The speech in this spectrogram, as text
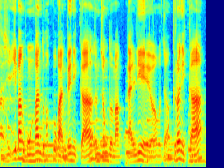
사실 입안 공간도 확보가 안 되니까 음정도 막 난리예요, 그죠? 그러니까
